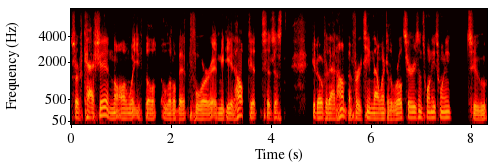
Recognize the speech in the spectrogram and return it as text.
sort of cash in on what you've built a little bit for immediate help to, to just get over that hump. And for a team that went to the World Series in 2022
